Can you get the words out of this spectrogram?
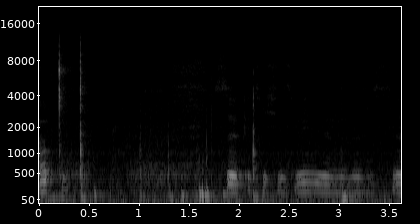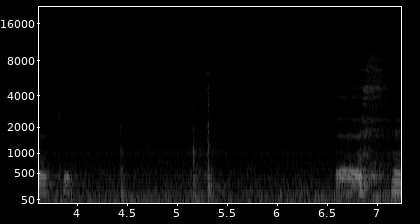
Okay. Circuit medium, circuit.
